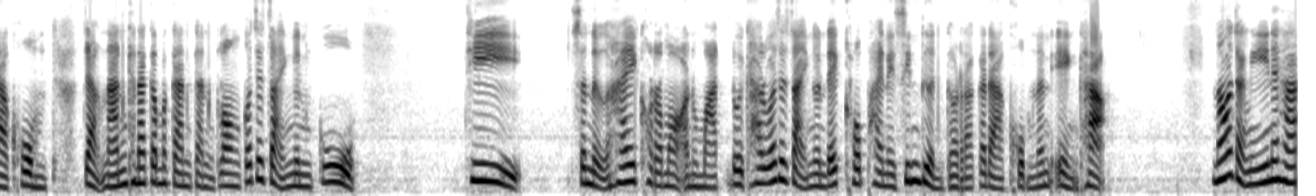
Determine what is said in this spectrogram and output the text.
ฎาคม จากนั้นคณะกรรมการกันกรองก็จะจ่ายเงินกู้ที่ เสนอให้ครมอนุมัติ โดยคาดว่าจะจ่ายเงินได้ครบภายในสิ้นเดือนกรกฎาคมนั่นเองค่ะ นอกจากนี้นะคะ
